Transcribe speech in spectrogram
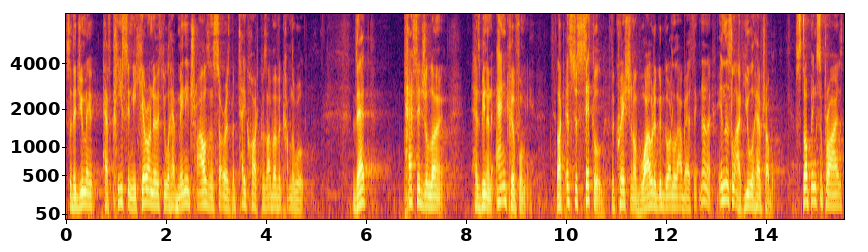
so that you may have peace in me. Here on earth, you will have many trials and sorrows, but take heart because I've overcome the world. That passage alone has been an anchor for me. Like it's just settled the question of why would a good God allow bad things? No, no. In this life, you will have trouble. Stop being surprised.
